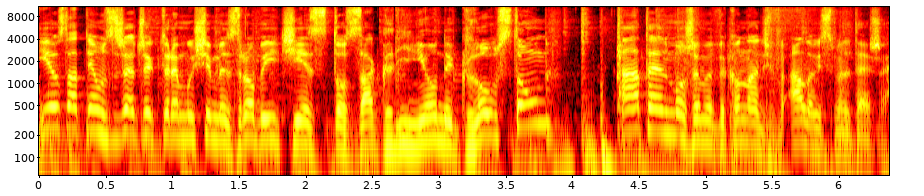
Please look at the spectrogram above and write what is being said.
I ostatnią z rzeczy, które musimy zrobić jest to zagliniony glowstone, a ten możemy wykonać w alloy smelterze.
